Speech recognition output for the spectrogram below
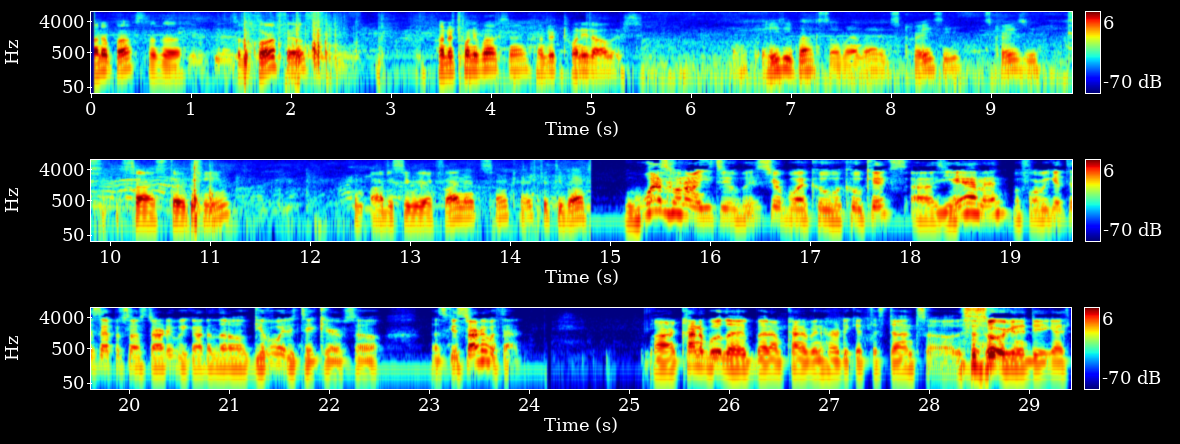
Hundred bucks for the for the chlorophylls. 120 bucks, man. 120 dollars. Like 80 bucks though, man. That is crazy. It's crazy. Size 13 from Odyssey React Finance. Okay, 50 bucks. What's going on YouTube? It's your boy Cool with Ku Kicks. Uh yeah, man. Before we get this episode started, we got a little giveaway to take care of. So let's get started with that. All right, kind of bootleg, but I'm kind of in a hurry to get this done. So this is what we're gonna do, guys.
